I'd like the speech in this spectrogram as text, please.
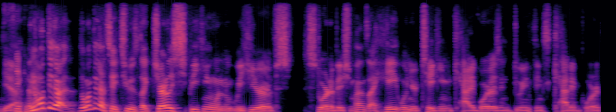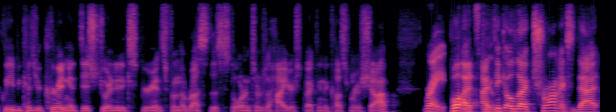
Yeah. And the one thing I, the one thing I'd say too is like generally speaking, when we hear of store innovation plans, I hate when you're taking categories and doing things categorically because you're creating a disjointed experience from the rest of the store in terms of how you're expecting the customer to shop. Right. But I think electronics that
